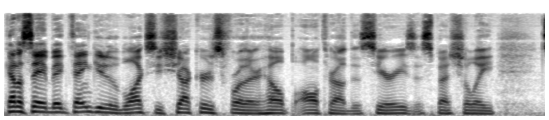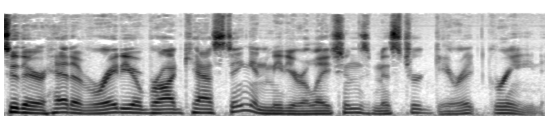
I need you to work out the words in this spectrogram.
Got to say a big thank you to the Biloxi Shuckers for their help all throughout the series, especially to their head of radio broadcasting and media relations, Mr. Garrett Green.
